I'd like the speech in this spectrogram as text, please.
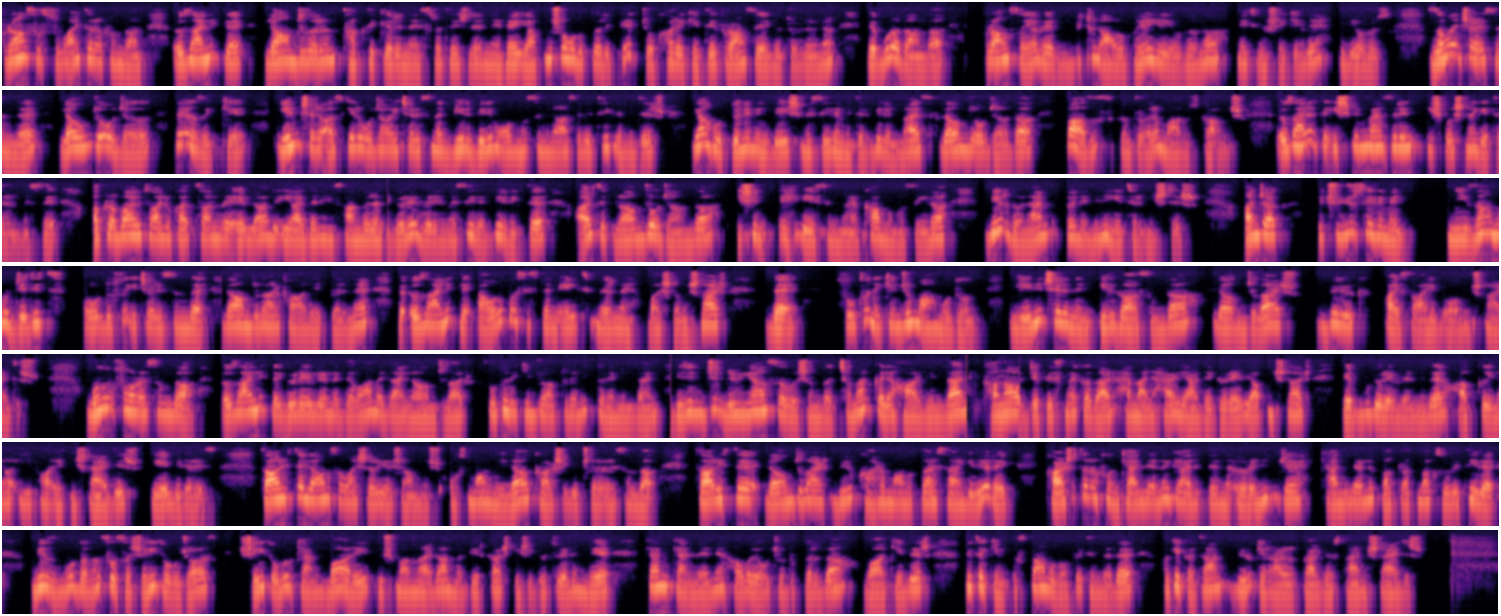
Fransız subay tarafından özellikle lağımcıların taktiklerini, stratejilerini ve yapmış oldukları pek çok hareketi Fransa'ya götürdüğünü ve buradan da Fransa'ya ve bütün Avrupa'ya yayıldığını net bir şekilde biliyoruz. Zaman içerisinde lağımcı ocağı ne yazık ki Yeniçeri askeri ocağı içerisinde bir birim olması münasebetiyle midir yahut dönemin değişmesiyle midir bilinmez. Lağımcı ocağı da bazı sıkıntılara maruz kalmış. Özellikle iş bilmezlerin iş başına getirilmesi, akraba talukattan ve evladı iyalden insanların görev verilmesiyle birlikte artık Ramcı Ocağı'nda işin ehli isimler kalmamasıyla bir dönem önemini yitirmiştir. Ancak 3. Selim'in Nizam-ı Cedid ordusu içerisinde lağımcılar faaliyetlerine ve özellikle Avrupa sistemi eğitimlerine başlamışlar ve Sultan II. Mahmud'un Yeniçeri'nin ilgasında lağımcılar büyük pay sahibi olmuşlardır. Bunun sonrasında özellikle görevlerine devam eden lağımcılar Sultan II. Abdülhamit döneminden 1. Dünya Savaşı'nda Çanakkale Harbi'nden Kanal cephesine kadar hemen her yerde görev yapmışlar ve bu görevlerini de hakkıyla ifa etmişlerdir diyebiliriz. Tarihte lağım savaşları yaşanmış Osmanlı ile karşı güçler arasında. Tarihte lağımcılar büyük kahramanlıklar sergileyerek karşı tarafın kendilerine geldiklerini öğrenince kendilerini patlatmak suretiyle biz burada nasılsa şehit olacağız, şehit olurken bari düşmanlardan da birkaç kişi götürelim diye kendi kendilerini havaya uçurdukları da vakidir. Nitekim İstanbul'un fethinde de hakikaten büyük yararlılıklar göstermişlerdir.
